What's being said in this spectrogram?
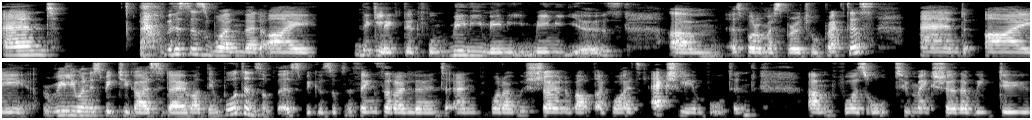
and this is one that I neglected for many, many, many years um, as part of my spiritual practice. And I really want to speak to you guys today about the importance of this because of the things that I learned and what I was shown about, like why it's actually important um, for us all to make sure that we do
